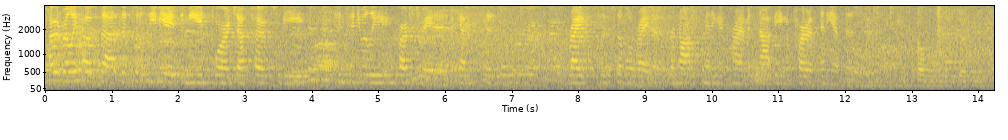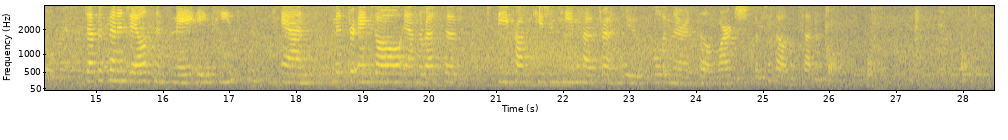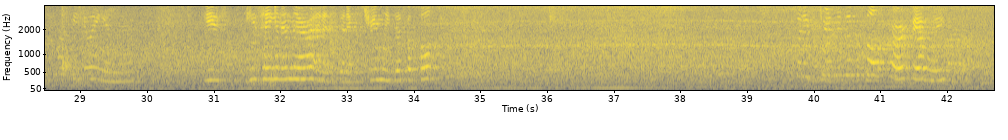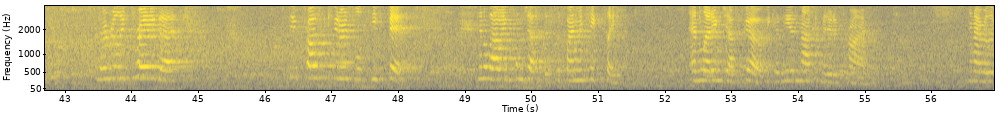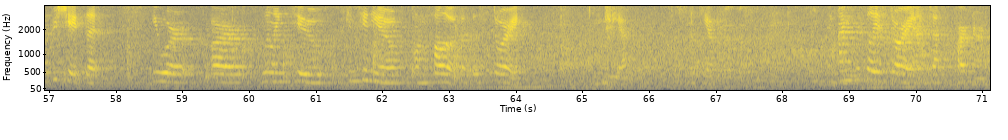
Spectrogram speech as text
I would really hope that this would alleviate the need for Jeff Hogg to be continually incarcerated against his rights, his civil rights, for not committing a crime and not being a part of any of this. Jeff has been in jail since May 18th, and Mr. Engdahl and the rest of the prosecution team have threatened to hold him there until March of 2007. What's he doing in there? He's he's hanging in there, and it's been extremely difficult. It's been extremely difficult for our family, and I really pray that these prosecutors will see fit in allowing some justice to finally take place and letting Jeff go because he has not committed a crime. And I really appreciate that you are, are willing to continue on the follow-up of this story. Media. Thank you. I'm Cecilia Story, I'm Jeff's partner.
